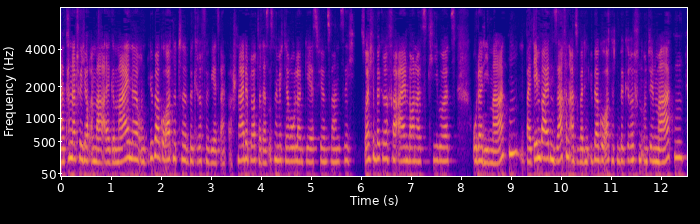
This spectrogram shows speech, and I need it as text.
Man kann natürlich auch immer allgemeine und übergeordnete Begriffe, wie jetzt einfach Schneideblotter, das ist nämlich der Roland GS24, solche Begriffe einbauen als Keywords oder die Marken. Bei den beiden Sachen, also bei den übergeordneten Begriffen und den Marken,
